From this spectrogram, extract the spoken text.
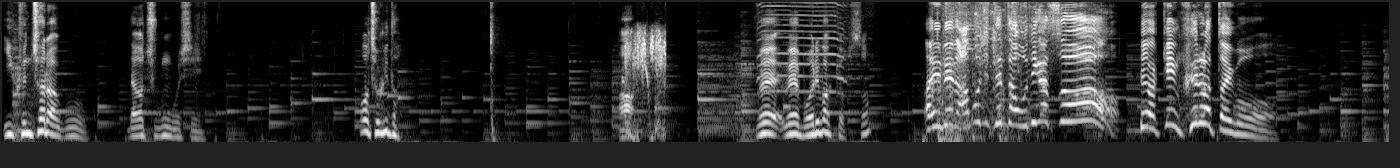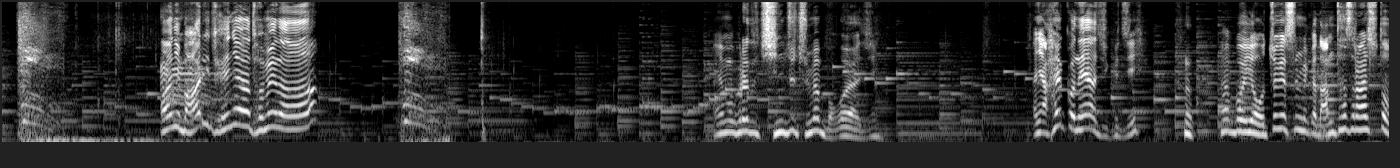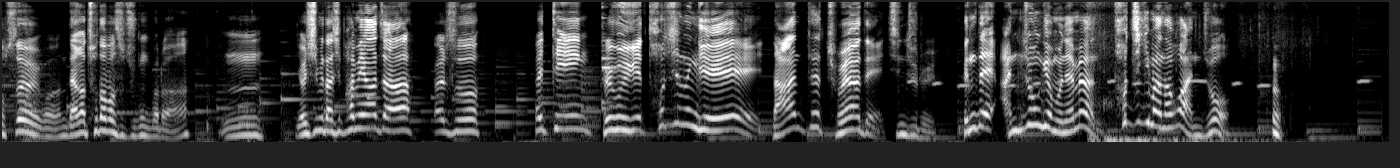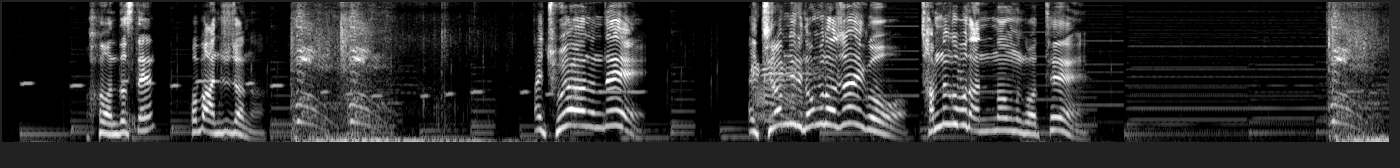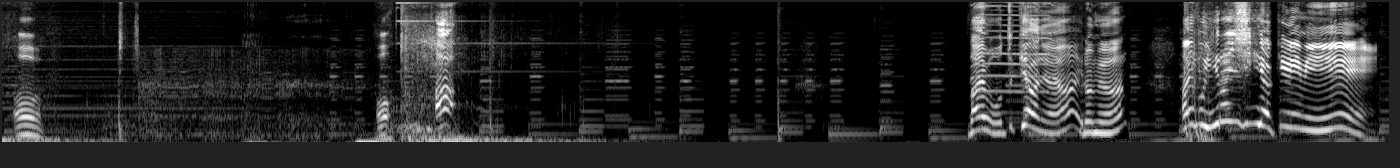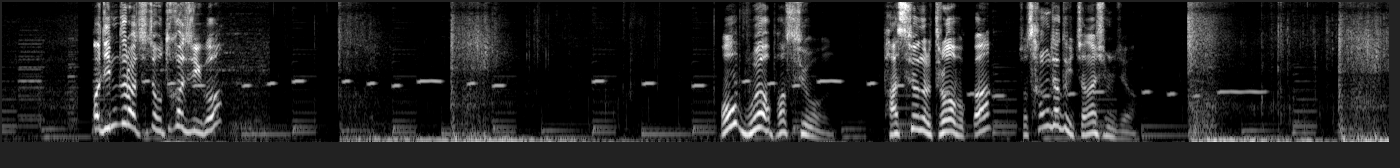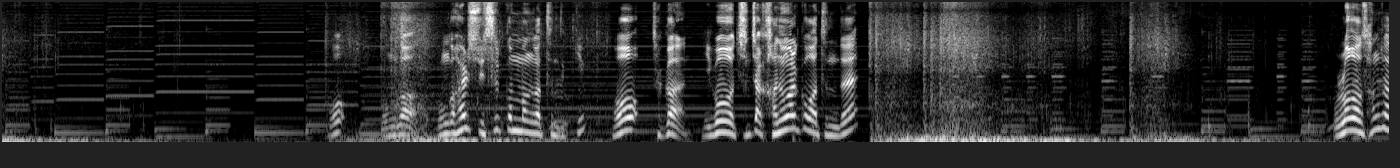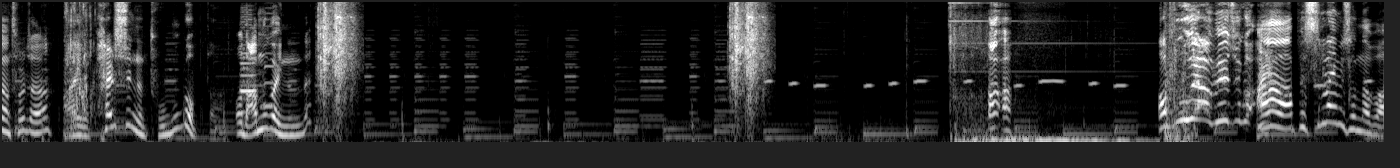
이 근처라고 내가 죽은 곳이 어 저기다 아 왜 왜 머리밖에 없어? 아니 내 나머지 템 다 어디 갔어? 야 게임 큰일 났다 이거 아니 말이 되냐 더메나? 아니 뭐 그래도 진주 주면 먹어야지 아니 할 건 해야지 그지? 아, 뭐 이거 어쩌겠습니까? 남 탓을 할 수도 없어요 이거. 내가 쳐다봐서 죽은 거라. 음 열심히 다시 파밍하자 깔수. 화이팅! 그리고 이게 터지는 게 나한테 줘야 돼 진주를. 근데 안 좋은 게 뭐냐면 터지기만 하고 안줘. 언더스탠? 봐봐 안 주잖아. 아니 줘야 하는데. 아니 드랍률이 너무 낮아 이거. 잡는 거보다 안 나오는 것 같아 어. 어. 아! 나 이거 어떻게 하냐? 이러면? 아니 뭐 이런 식이야 게임이 아 님들아 진짜 어떡하지 이거? 어 뭐야 바스티온 바스티온으로 들어가 볼까? 저 상자도 있잖아 심지어 어? 뭔가 뭔가 할 수 있을 것만 같은 느낌? 어? 잠깐 이거 진짜 가능할 것 같은데? 올라가서 상자 하나 털자 아 이거 팔 수 있는 도구가 없다 어 나무가 있는데? 아 뭐야 왜 죽어? 아 앞에 슬라임 있었나봐.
